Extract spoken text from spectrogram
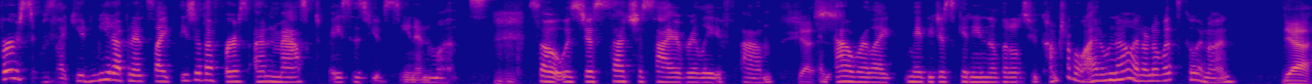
first it was like you'd meet up and it's like these are the first unmasked faces you've seen in months mm-hmm. so it was just such a sigh of relief um yes and now we're like maybe just getting a little too comfortable i don't know i don't know what's going on yeah,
